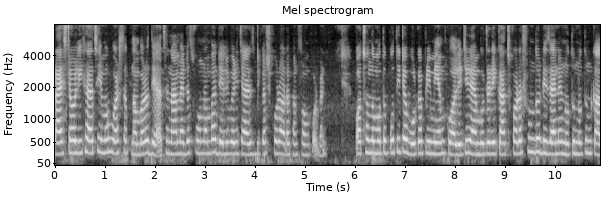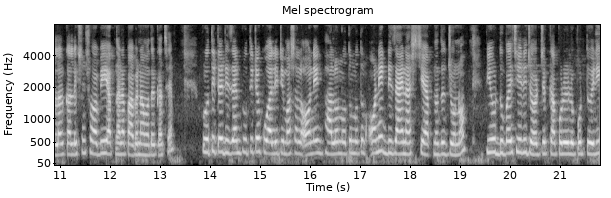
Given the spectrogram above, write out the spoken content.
প্রাইসটাও লেখা আছে এবং হোয়াটসঅ্যাপ নাম্বারও দেওয়া আছে। নাম address phone number delivery charge bKash করে অর্ডার কনফার্ম করবেন। পছন্দ মতো প্রতিটা বোরকা প্রিমিয়াম কোয়ালিটির এম্ব্রয়ডারি কাজ করা, সুন্দর ডিজাইনের নতুন নতুন কালার কালেকশন সবই আপনারা পাবেন আমাদের কাছে। প্রতিটা ডিজাইন, প্রতিটা কোয়ালিটি মশালা অনেক ভালো, নতুন নতুন অনেক ডিজাইন আসছে আপনাদের জন্য। পিওর দুবাই চেরি জর্জেট কাপড়ের ওপর তৈরি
